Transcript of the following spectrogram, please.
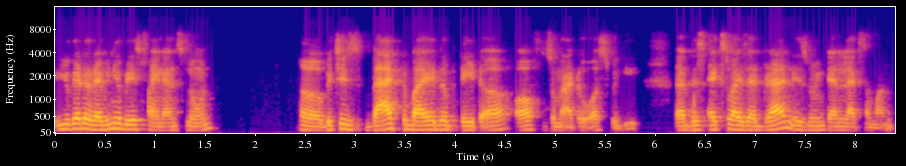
you get a revenue based finance loan uh, which is backed by the data of zomato or swiggy that this xyz brand is doing 10 lakhs a month.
